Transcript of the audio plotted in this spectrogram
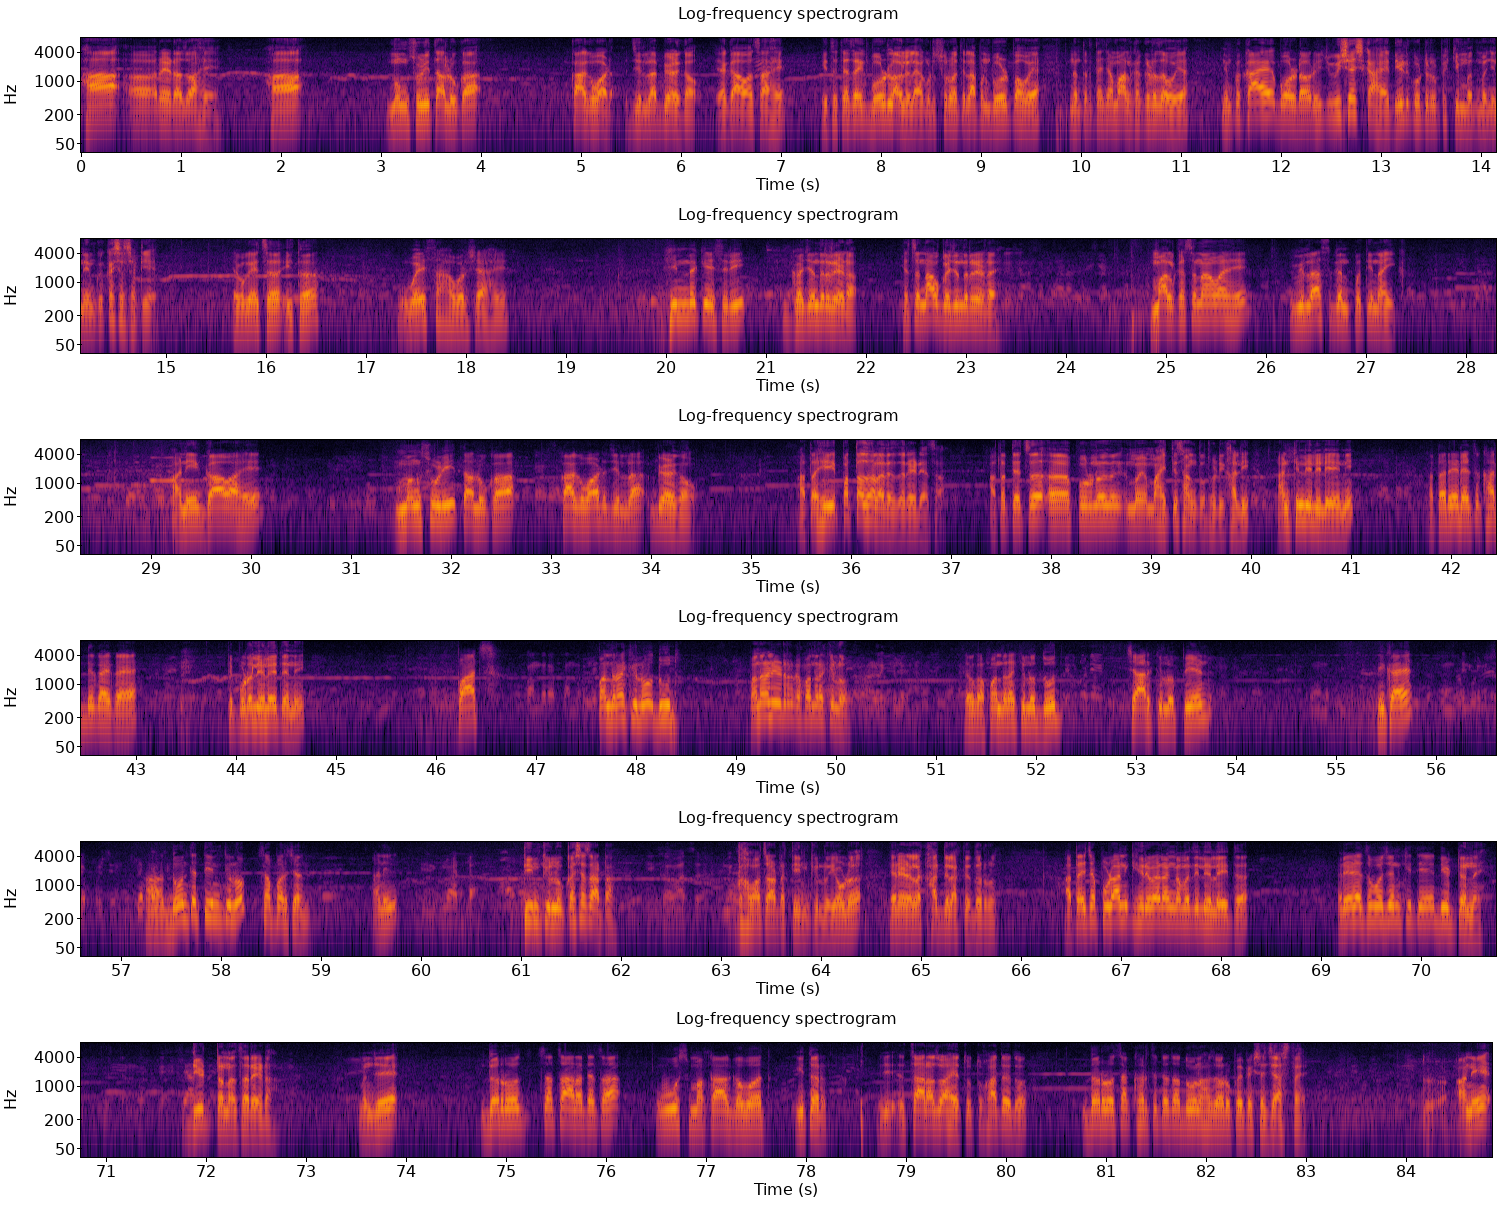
हा रेडा जो आहे हा मुंगसुळी तालुका कागवाड जिल्हा बेळगाव या गावाचा आहे. इथं त्याचा एक बोर्ड लावलेला आहे. अगोदर सुरुवातीला आपण बोर्ड पाहूया नंतर त्याच्या मालकाकडे जाऊया. नेमकं काय बोर्डावर? ही विशेष काय आहे? दीड कोटी रुपये किंमत म्हणजे नेमकं कशासाठी आहे? हे बघा याचं इथं वय सहा वर्ष आहे. हिंद केसरी गजेंद्र रेडा. याचं नाव गजेंद्र रेडा आहे. मालकाचं नाव आहे विलास गणपती नाईक. आणि गाव आहे मंगसुळी तालुका कागवाड जिल्हा बेळगाव. आता ही पत्ता झाला त्याचा रेड्याचा. आता त्याचं पूर्ण म माहिती सांगतो थोडी खाली. आणखीन लिहिलेली आहे यांनी. आता रेड्याचं खाद्य काय काय आहे? ते पुढं लिहिलं आहे त्यांनी. पाच पंधरा किलो दूध. पंधरा लिटर का पंधरा किलो? हे बघा पंधरा किलो दूध चार किलो पेंड. ही काय हां दोन ते तीन किलो सफरचंद. आणि तीन किलो कशाचा आटा? गव्हाचा. आटा तीन किलो. एवढं या रेड्याला खाद्य लागते दररोज. आता याच्या पुढं आणखी हिरव्या रंगामध्ये लिहिलं इथं. रेड्याचं वजन किती आहे? दीड टन आहे. दीड टनाचा रेडा. म्हणजे दररोजचा चारा त्याचा ऊस मका गवत इतर जे चारा जो आहे तो तो खातो तो दररोजचा खर्च त्याचा दोन हजार रुपयापेक्षा जास्त आहे. आणि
